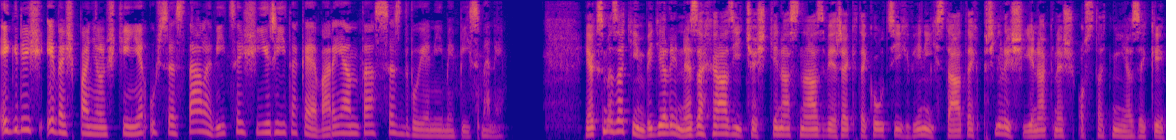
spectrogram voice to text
i když i ve španělštině už se stále více šíří také varianta se zdvojenými písmeny. Jak jsme zatím viděli, nezachází čeština s názvy řek tekoucích v jiných státech příliš jinak než ostatní jazyky.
